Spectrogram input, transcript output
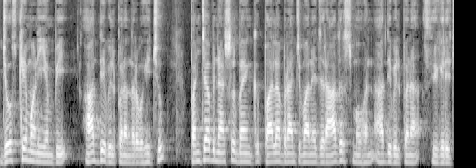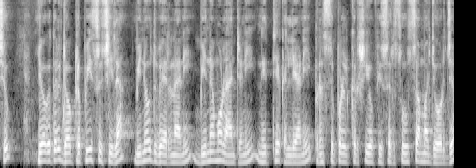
Jose K Mani M P ആദ്യ വിൽപ്പന നിർവഹിച്ചു. Punjab national bank Pala branch manager Adarsh Mohan ആദ്യ വിൽപ്പന സ്വീകരിച്ചു. യോഗത്തിൽ doctor P Susheela Vinod Vernani Binamol Antony Nithya Kalyani principal കൃഷി officer Susamma George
